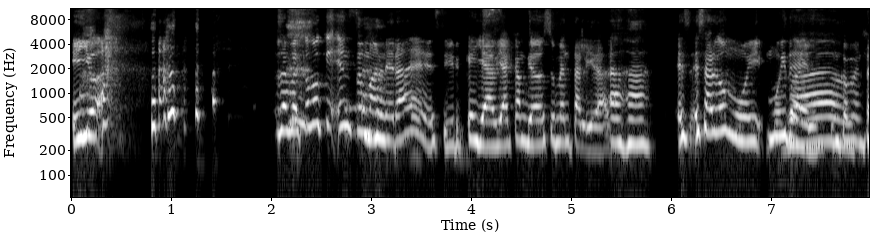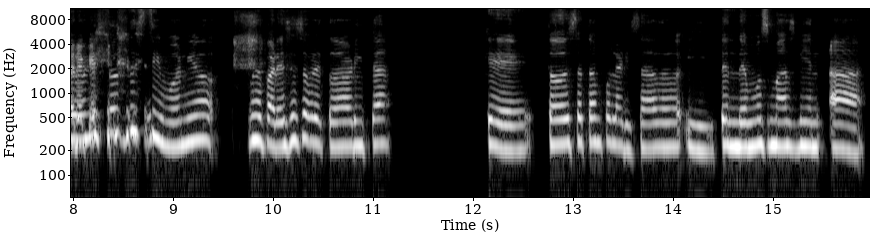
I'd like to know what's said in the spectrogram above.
Y yo, o sea, fue como que en su manera de decir que ya había cambiado su mentalidad. Ajá. Es, es algo muy, muy de él, un comentario que... testimonio, me parece sobre todo ahorita que todo está tan polarizado y tendemos más bien a,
